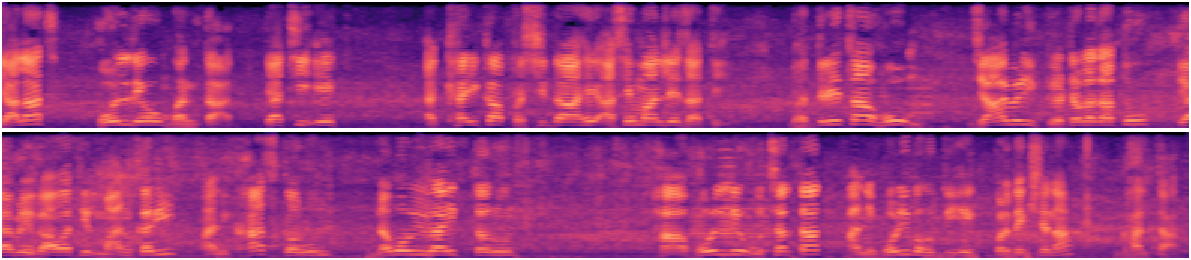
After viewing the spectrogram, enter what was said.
यालाच होलदेव म्हणतात. त्याची एक आख्यायिका प्रसिद्ध आहे असे मानले जाते. भद्रेचा होम ज्यावेळी पेटवला जातो त्यावेळी गावातील मानकरी आणि खास करून नवविवाहित तरुण हा होलदेव उचलतात आणि होळीभोवती एक प्रदक्षिणा घालतात.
